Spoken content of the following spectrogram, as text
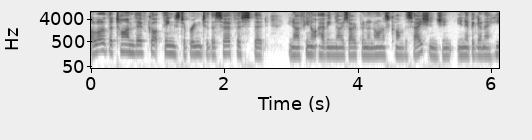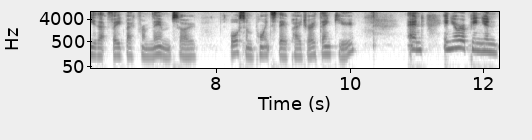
a lot of the time, they've got things to bring to the surface that you know if you're not having those open and honest conversations, you, you're never going to hear that feedback from them. So, awesome points there, Pedro. Thank you. And in your opinion,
